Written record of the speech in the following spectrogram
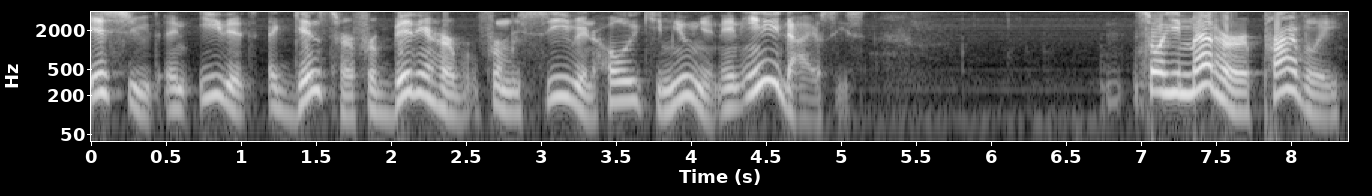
issued an edict against her, forbidding her from receiving Holy Communion in any diocese. So he met her privately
